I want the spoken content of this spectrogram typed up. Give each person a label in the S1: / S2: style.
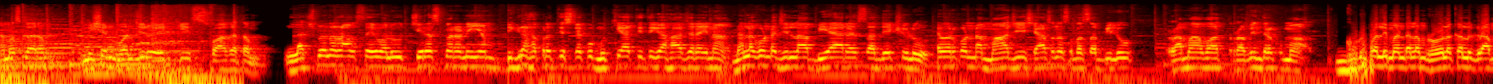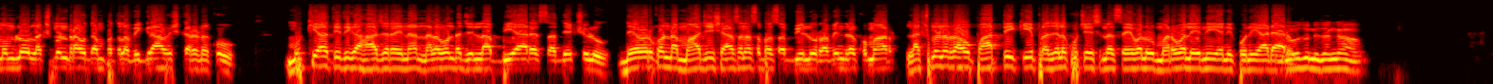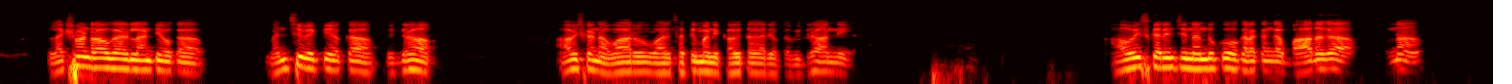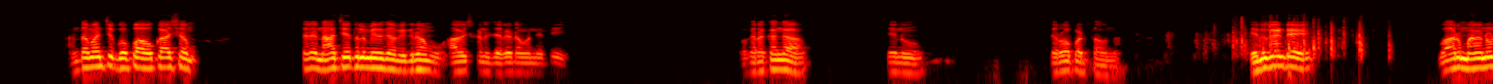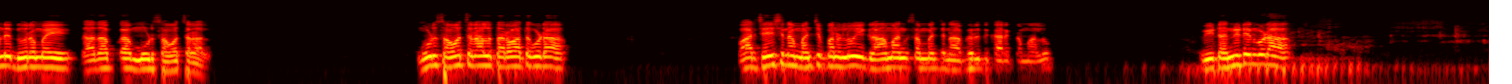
S1: నమస్కారం. Machine one zero ఎయిట్కి స్వాగతం. లక్ష్మణరావు సేవలు చిరస్మరణీయం. విగ్రహ ప్రతిష్టకు ముఖ్య అతిథిగా హాజరైన నల్లగొండ జిల్లా బీఆర్ఎస్ అధ్యక్షులు దేవరకొండ మాజీ శాసనసభ సభ్యులు రమావత్ రవీంద్ర కుమార్. గుడిపల్లి మండలం రోలకల్లు గ్రామంలో లక్ష్మణరావు దంపతుల విగ్రహావిష్కరణకు ముఖ్య అతిథిగా హాజరైన నల్గొండ జిల్లా బీఆర్ఎస్ అధ్యక్షులు దేవరకొండ మాజీ శాసనసభ సభ్యులు రవీంద్ర కుమార్. లక్ష్మణరావు పార్టీకి ప్రజలకు చేసిన సేవలు మరవలేని అని కొనియాడారు.
S2: రోజు నిజంగా లక్ష్మణ్ రావు గారి లాంటి ఒక మంచి వ్యక్తి యొక్క విగ్రహ ఆవిష్కరణ వారు వారి సతీమణి కవిత గారి యొక్క విగ్రహాన్ని ఆవిష్కరించినందుకు ఒక రకంగా బాధగా ఉన్న అంత మంచి గొప్ప అవకాశం సరే నా చేతుల మీదుగా విగ్రహం ఆవిష్కరణ జరగడం అనేది ఒక రకంగా నేను గర్వపడతా ఉన్నా. ఎందుకంటే వారు మన నుండి దూరమై దాదాపుగా మూడు సంవత్సరాలు. మూడు సంవత్సరాల తర్వాత కూడా వారు చేసిన మంచి పనులు ఈ గ్రామానికి సంబంధించిన అభివృద్ధి కార్యక్రమాలు వీటన్నిటిని కూడా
